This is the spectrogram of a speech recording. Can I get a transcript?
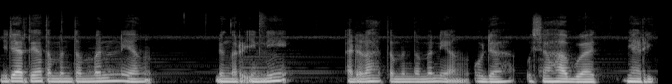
Jadi artinya teman-teman yang denger ini adalah teman-teman yang udah usaha buat nyari.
